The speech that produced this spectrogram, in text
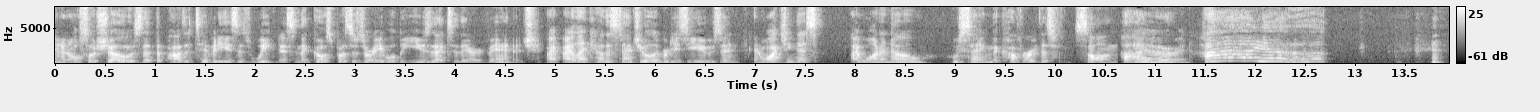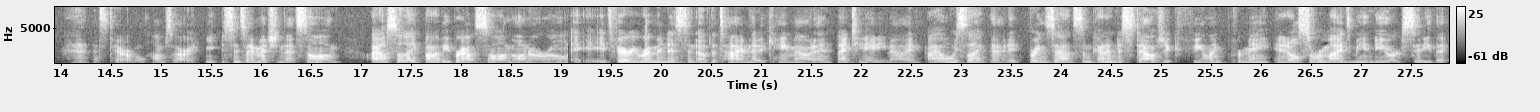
And it also shows that the positivity is his weakness and that Ghostbusters are able to use that to their advantage. I, I like how the Statue of Liberty is used, and, and watching this, I want to know who sang the cover of this song. Higher and higher! That's terrible. I'm sorry. Since I mentioned that song, I also like Bobby Brown's song On Our Own. It's very reminiscent of the time that it came out in, 1989. I always like that. It brings out some kind of nostalgic feeling for me, and it also reminds me of New York City, that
